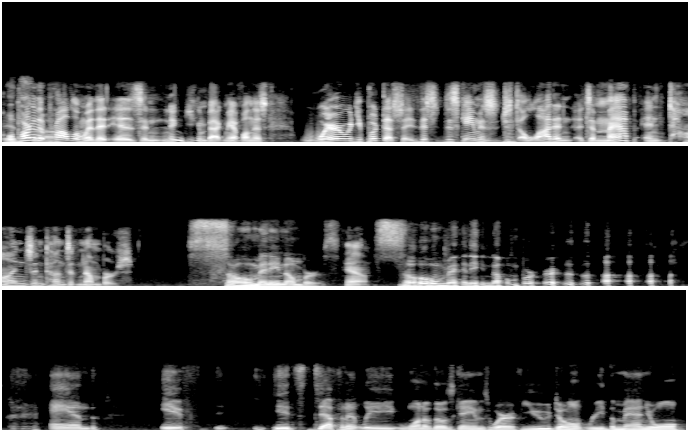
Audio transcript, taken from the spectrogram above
Well, It's, part of the uh, problem with it is, and Nick, you can back me up on this. Where would you put that? This this game is just a lot of. It's a map and tons and tons of numbers. So many numbers. Yeah. so many numbers. and if it's definitely one of those games where if you don't read the manual,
